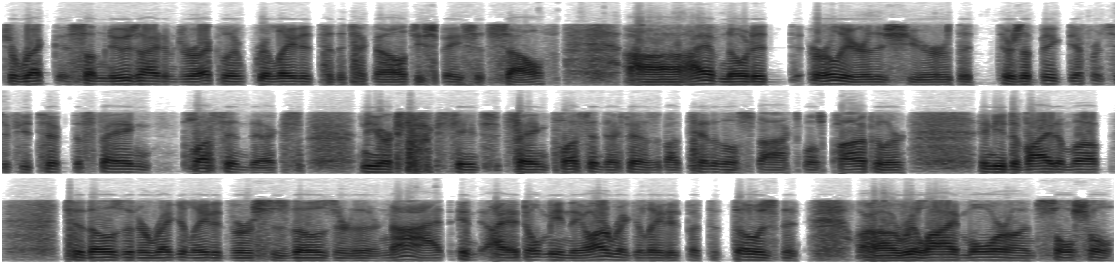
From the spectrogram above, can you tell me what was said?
direct some news item directly related to the technology space itself. Uh, I have noted earlier this year that there's a big difference if you took the FANG Plus Index, New York Stock Exchange FANG Plus Index has about 10 of those stocks, most popular, and you divide them up to those that are regulated versus those that are not. And I don't mean they are regulated, but that those that uh, rely more on social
